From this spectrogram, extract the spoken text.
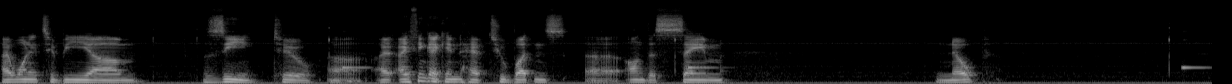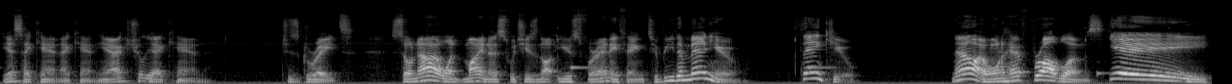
I want it to be um, Z too. Uh, I I think I can have two buttons uh, on the same. Nope. Yes, I can. I can. Yeah, actually I can. Which is great. So now I want minus, which is not used for anything, to be the menu. Thank you. Now I won't have problems. Yay!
